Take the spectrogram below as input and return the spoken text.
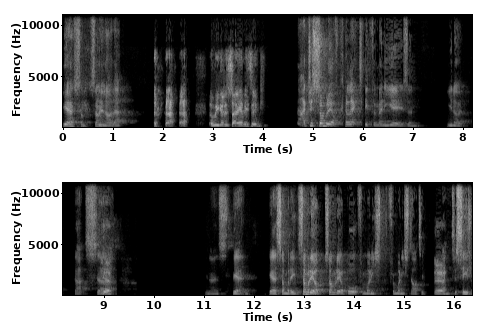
Yeah, some, something like that. Are we going to say anything? Just somebody I've collected for many years, and you know, that's uh, Yeah. You know, it's, yeah, yeah. Somebody, somebody, I, somebody I bought from when he from when he started, Yeah. and to see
